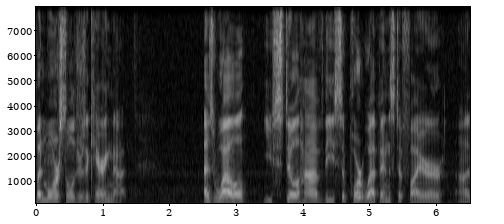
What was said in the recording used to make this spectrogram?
but more soldiers are carrying that. As well, you still have the support weapons to fire uh,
